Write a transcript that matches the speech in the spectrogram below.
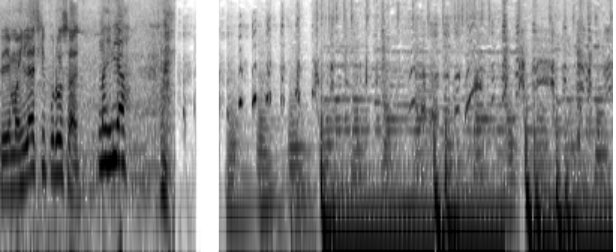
तो ते महिला की पुरुष आहेत महिला।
